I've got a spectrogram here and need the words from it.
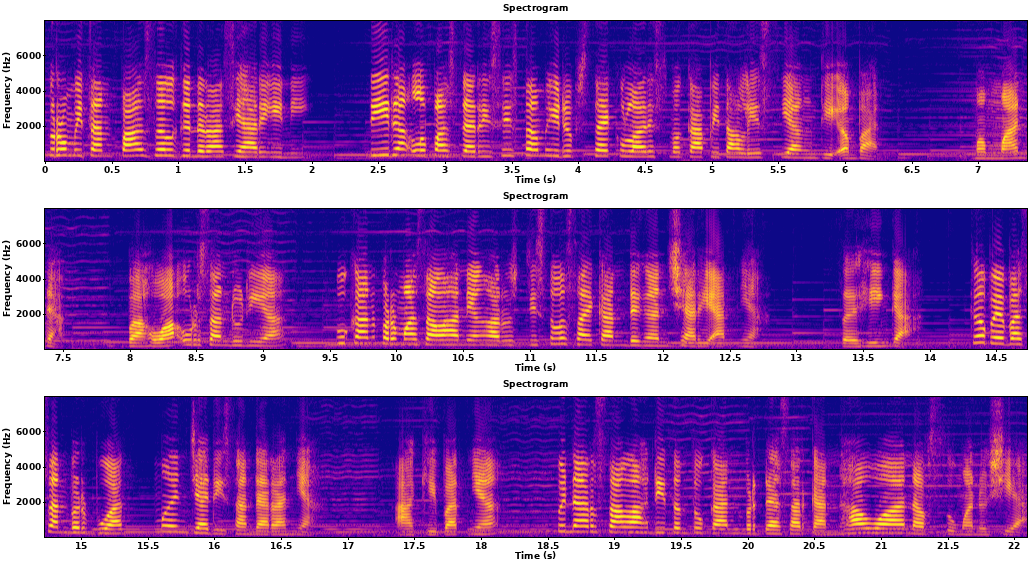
Kerumitan puzzle generasi hari ini tidak lepas dari sistem hidup sekularisme kapitalis yang diemban. Memandang bahwa urusan dunia bukan permasalahan yang harus diselesaikan dengan syariatnya, sehingga kebebasan berbuat menjadi sandarannya. Akibatnya, benar salah ditentukan berdasarkan hawa nafsu manusia.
